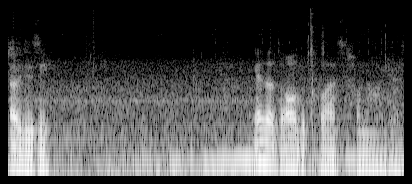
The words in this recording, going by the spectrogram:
That was easy. I guess that's all the class for now, I guess.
